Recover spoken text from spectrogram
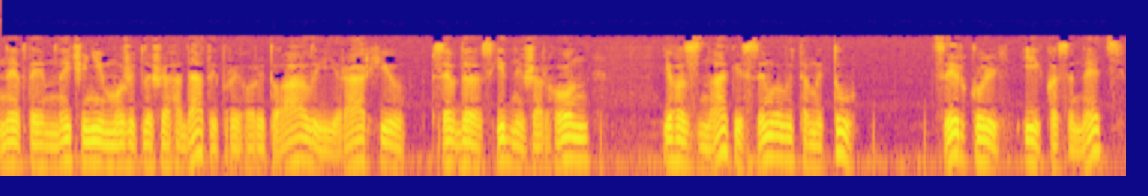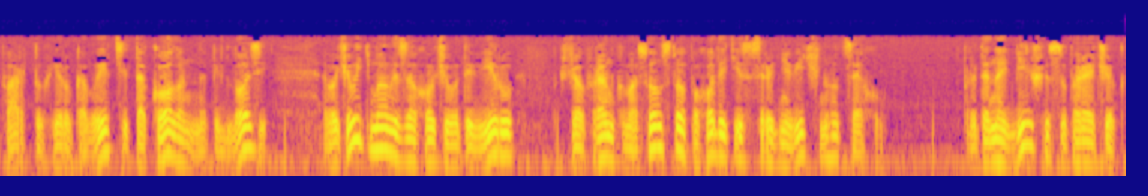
Невтаємничені можуть лише гадати про його ритуали, ієрархію, псевдосхідний жаргон, його знаки, символи та мету циркуль і косинець, фартух і рукавиці та колон на підлозі, вочевидь, мали заохочувати віру, що франкомасонство походить із середньовічного цеху. Проте найбільше суперечок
